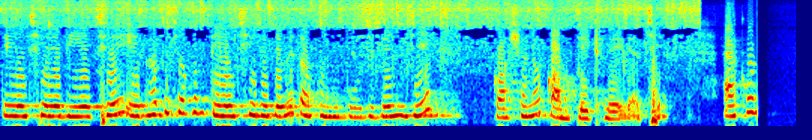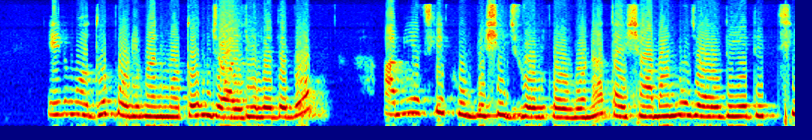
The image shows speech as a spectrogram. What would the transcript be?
তেল ছেড়ে দিয়েছে। এভাবে যখন তেল ছেড়ে দেবে, তখন বুঝবেন যে কষানো কমপ্লিট হয়ে গেছে। এখন এর মধ্যে পরিমাণ মতন জল ঢেলে দেব। আমি আজকে খুব বেশি ঝোল করব না, তাই সামান্য জল দিয়ে দিচ্ছি।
